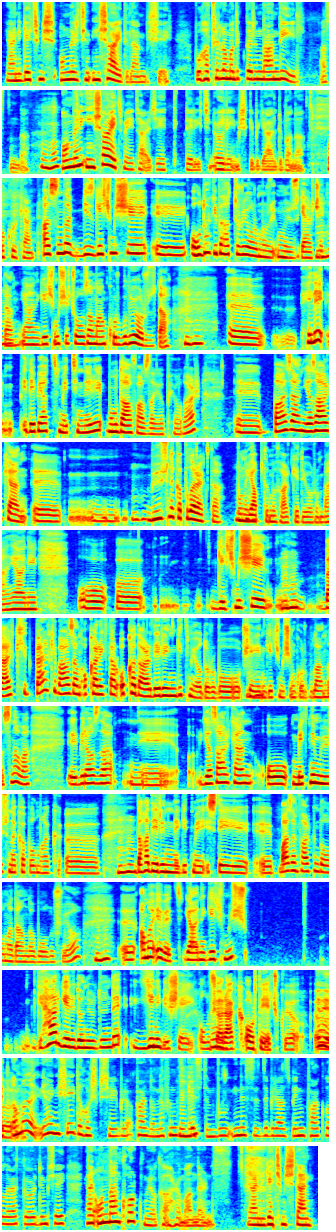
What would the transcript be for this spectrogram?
Yani geçmiş onlar için inşa edilen bir şey. Bu hatırlamadıklarından değil aslında. Hı hı. Onları inşa etmeyi tercih ettikleri için öyleymiş gibi geldi bana okurken. Aslında biz geçmişi e, olduğu gibi hatırlıyor muyuz gerçekten? Hı hı. Yani geçmişi çoğu zaman kurguluyoruz da. Hı hı. E, hele edebiyat metinleri bunu daha fazla yapıyorlar e, bazen yazarken e, büyüsüne kapılarak da bunu hı hı. yaptığımı fark ediyorum ben. Yani o e, geçmişi hı hı. belki belki bazen o karakter o kadar derin gitmiyordur bu şeyin hı hı. geçmişin kurgulanmasına ama e, biraz da e, yazarken o metnin büyüsüne kapılmak e, hı hı. daha derinine gitme isteği e, bazen farkında olmadan da bu oluşuyor. Hı hı. E, ama evet yani geçmiş her geri dönüldüğünde yeni bir şey oluşarak evet. ortaya çıkıyor. Evet ee, ama yani şey de hoş bir şey. Pardon lafınızı Hı kestim. Bu yine sizde biraz benim farklı olarak gördüğüm şey. Yani ondan korkmuyor kahramanlarınız. Yani geçmişten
